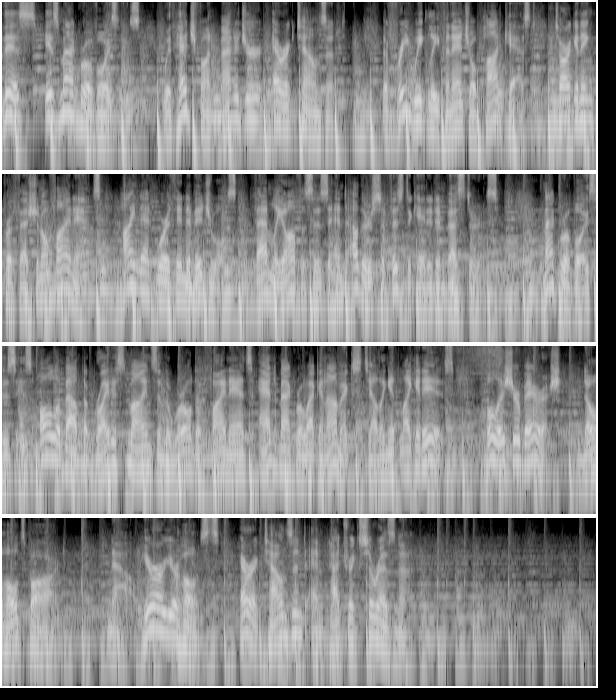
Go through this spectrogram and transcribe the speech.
This is Macro Voices with hedge fund manager Erik Townsend, the free weekly financial podcast targeting professional finance, high net worth individuals, family offices, and other sophisticated investors. Macro Voices is all about the brightest minds in the world of finance and macroeconomics telling it like it is, bullish or bearish, no holds barred. Now, here are your hosts, Erik Townsend and Patrick Ceresna.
